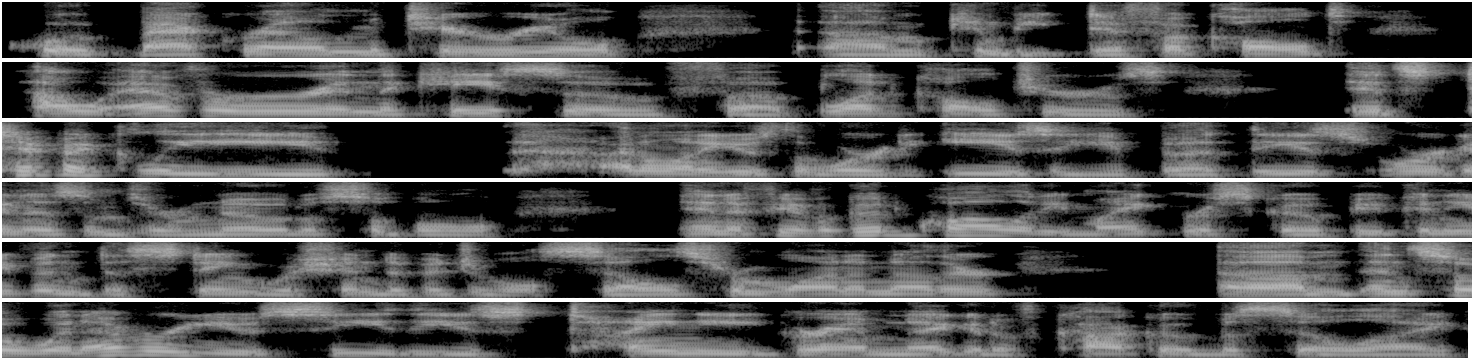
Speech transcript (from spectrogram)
quote background material um, can be difficult. However, in the case of uh, blood cultures, it's typically I don't want to use the word easy, but these organisms are noticeable and if you have a good quality microscope, you can even distinguish individual cells from one another. Um, and so whenever you see these tiny gram-negative coccobacilli,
